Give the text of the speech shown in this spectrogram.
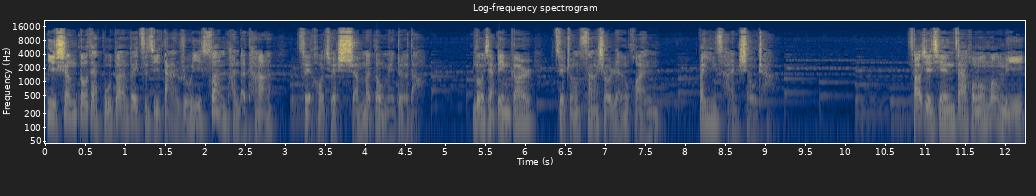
一生都在不断为自己打如意算盘的他，最后却什么都没得到，落下病根儿，最终撒手人寰，悲惨收场。曹雪芹在《红楼梦》里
